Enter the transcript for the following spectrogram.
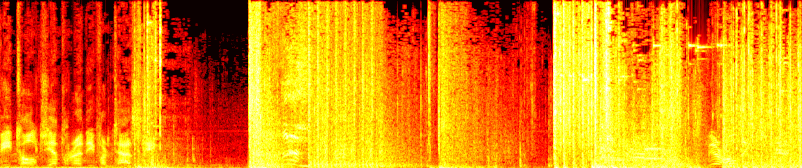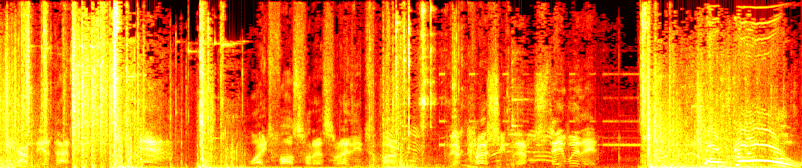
VTOL jet ready for tasking. We're holding. We have the advantage. White phosphorus ready to burn. We're crushing them. Stay with it. Let's go!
